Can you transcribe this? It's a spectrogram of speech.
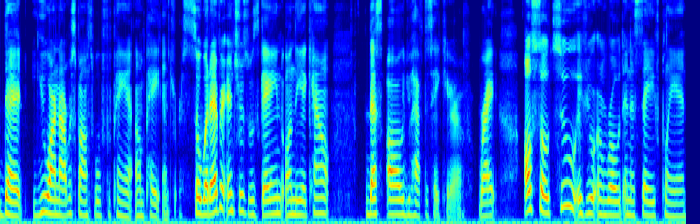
that you are not responsible for paying unpaid interest. So, whatever interest was gained on the account, that's all you have to take care of, right? Also, too, if you're enrolled in a save plan,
